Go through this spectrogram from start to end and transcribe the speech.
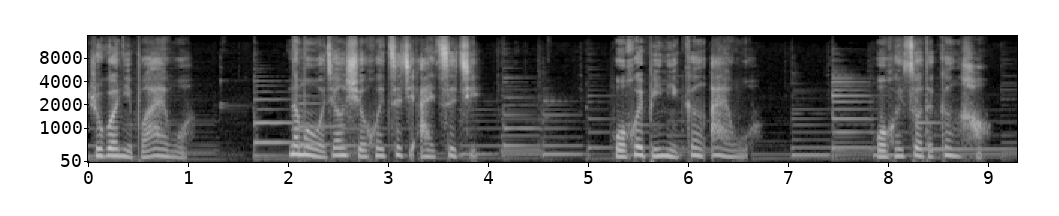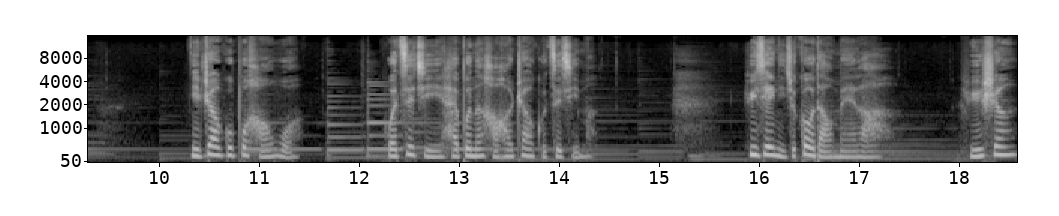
如果你不爱我，那么我将学会自己爱自己。我会比你更爱我，我会做得更好。你照顾不好我。”我自己还不能好好照顾自己吗？遇见你就够倒霉了，余生，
